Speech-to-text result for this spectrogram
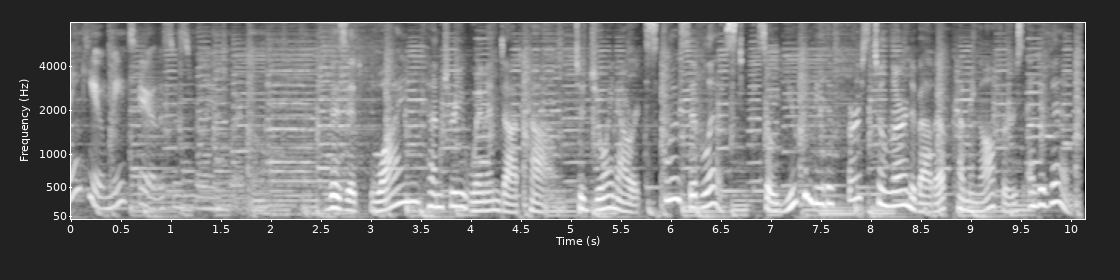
Thank you. Me too. This was really enjoyable. Visit winecountrywomen.com to join our exclusive list so you can be the first to learn about upcoming offers and events.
